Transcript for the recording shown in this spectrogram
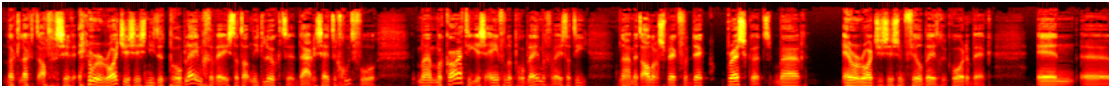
Laat, laat ik het anders zeggen. Aaron Rodgers is niet het probleem geweest dat dat niet lukte. Daar is hij te goed voor. Maar McCarthy is een van de problemen geweest. Dat hij, nou, met alle respect voor Dak Prescott, maar Aaron Rodgers is een veel betere quarterback. En uh,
